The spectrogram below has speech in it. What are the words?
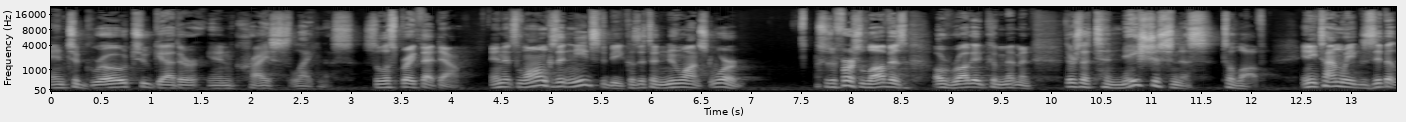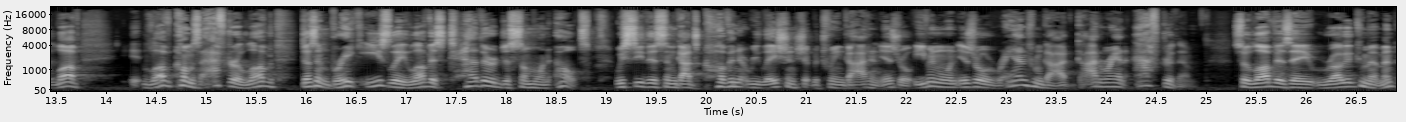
and to grow together in Christ's likeness. So let's break that down. And it's long because it needs to be, because it's a nuanced word. So the first, love is a rugged commitment. There's a tenaciousness to love. Anytime we exhibit love, it, love comes after. Love doesn't break easily. Love is tethered to someone else. We see this in God's covenant relationship between God and Israel. Even when Israel ran from God, God ran after them. So love is a rugged commitment.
